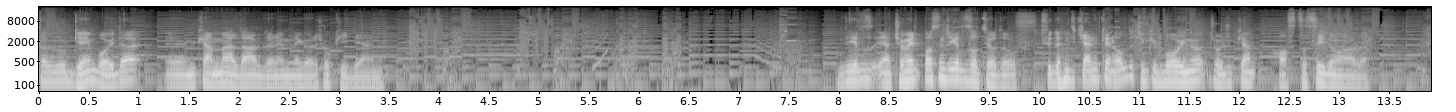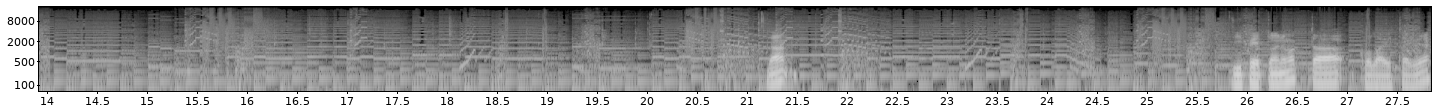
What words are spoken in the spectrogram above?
tabii bu Game Boy'da e, mükemmeldi abi dönemine göre çok iyiydi yani. Bir de yıldız, yani çömelip basınca yıldız atıyordu. Uf, tüylerim diken diken oldu çünkü bu oyunu çocukken hastasıydım abi. Lan. D-pad'le oynamak daha kolay tabi.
